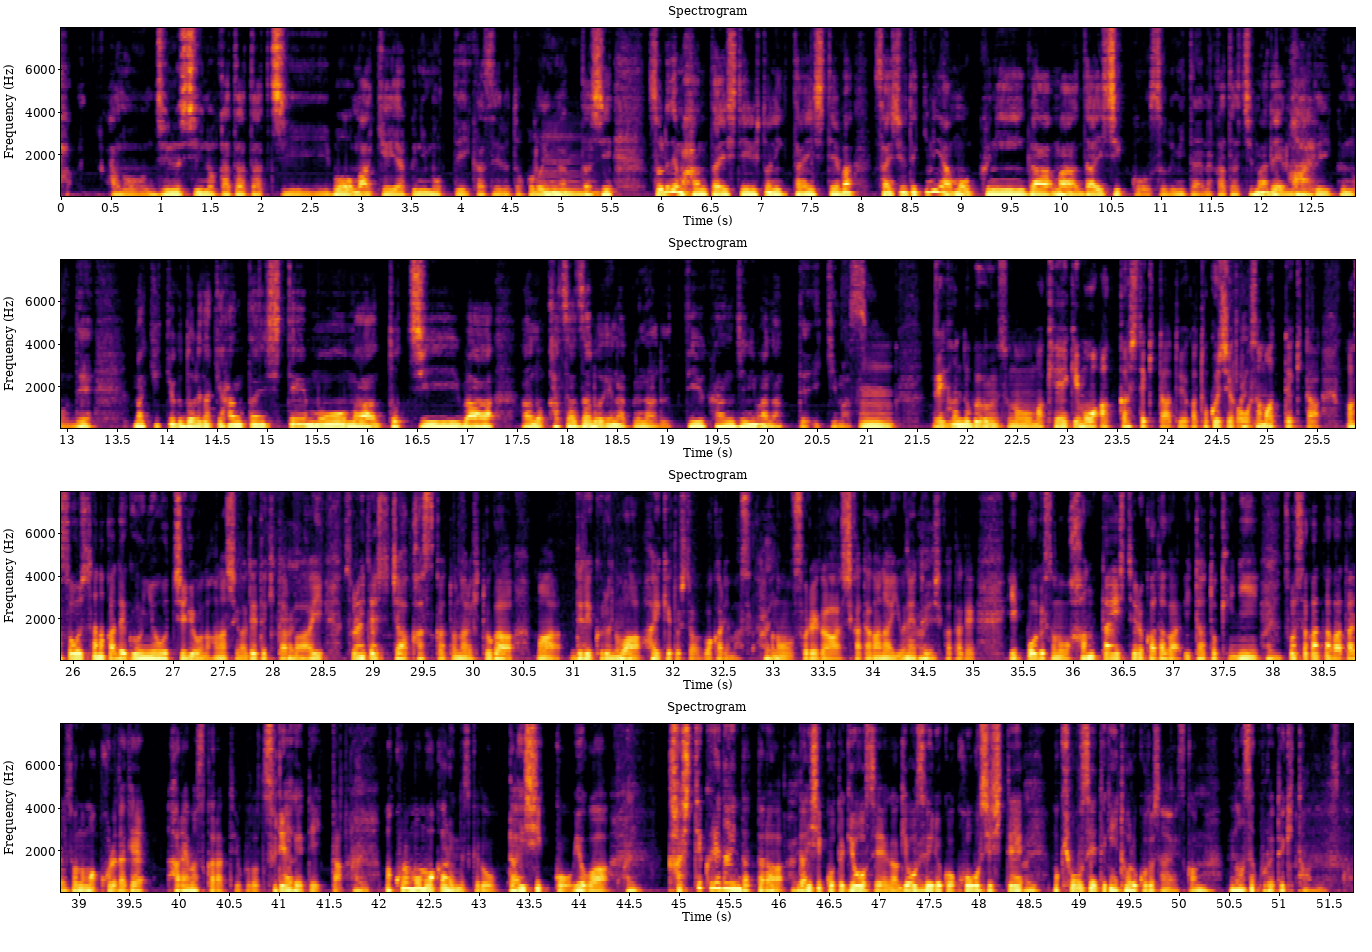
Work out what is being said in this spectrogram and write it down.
あ、あの地主の方たちをまあ契約に持っていかせるところになったし、それでも反対している人に対しては最終的にはもう国がまあ大執行するみたいな形まで持っていくので、まあ、結局どれだけ反対しても、まあ、土地はあの貸さざるを得なくなるっていう感じにはなっていきます。うん、前半の部分その、まあ、景気も悪化してきたというか特需が収まってきた、まあ、そうした中で軍用治療の話が出てきた場合、それに対してじゃあ貸すかとなる人が、まあ、出てくるのは背景としては分かります、はい。あのそれが仕方がないよねという仕方で、一方でその反対している方がいたときに、はい。そうした方々にその、まあ、これだけ払いますからということを釣り上げていった、はい。まあ、これも分かるんですけど大執行。要は、はい。貸してくれないんだったら、はい。大執行って行政が行政力を行使して、強制的に取ることじゃないですか、うん。なぜこれできたんですか？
